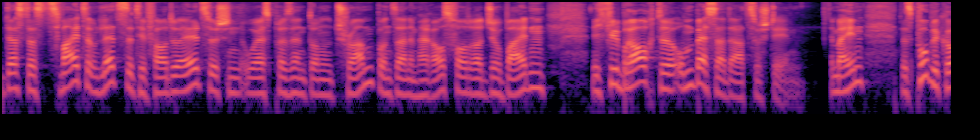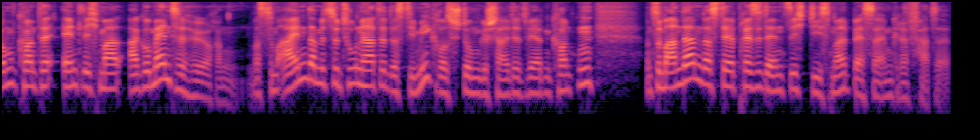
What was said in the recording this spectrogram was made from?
dass das zweite und letzte TV-Duell zwischen US-Präsident Donald Trump und seinem Herausforderer Joe Biden nicht viel brauchte, um besser dazustehen. Immerhin, das Publikum konnte endlich mal Argumente hören, was zum einen damit zu tun hatte, dass die Mikros stumm geschaltet werden konnten und zum anderen, dass der Präsident sich diesmal besser im Griff hatte.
